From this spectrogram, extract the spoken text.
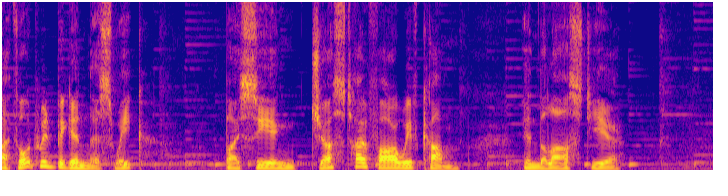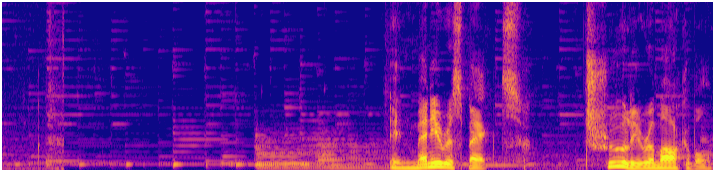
I thought we'd begin this week by seeing just how far we've come in the last year. In many respects, truly remarkable.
